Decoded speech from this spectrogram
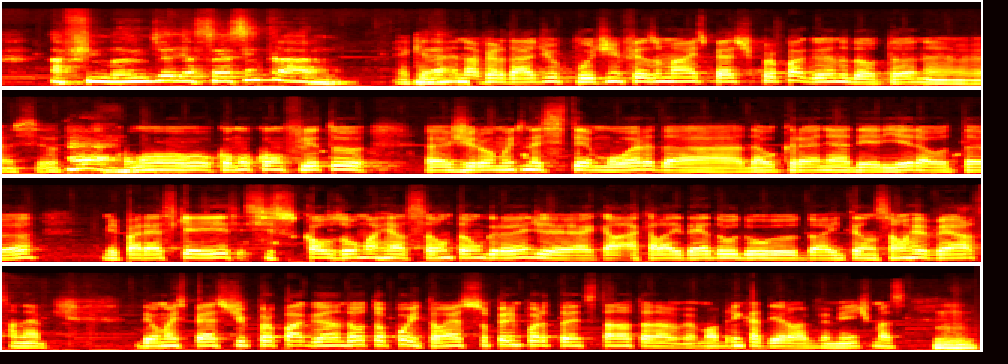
a Finlândia e a Suécia entraram. É que, né? na verdade, o Putin fez uma espécie de propaganda da OTAN, né? É. Como, como o conflito uh, girou muito nesse temor da, da Ucrânia aderir à OTAN, me parece que aí, se isso causou uma reação tão grande, é aquela, aquela ideia do, do, da intenção reversa, né? deu uma espécie de propaganda ao topo. Então é super importante estar notando. É uma brincadeira, obviamente, mas, uhum.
